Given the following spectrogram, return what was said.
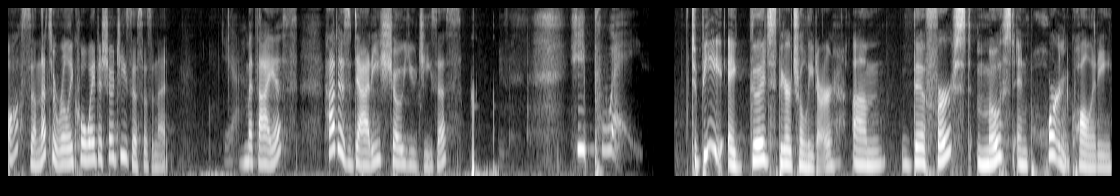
awesome. That's a really cool way to show Jesus, isn't it? Yeah. Matthias, how does daddy show you Jesus? He prays. To be a good spiritual leader, um, the first most important quality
